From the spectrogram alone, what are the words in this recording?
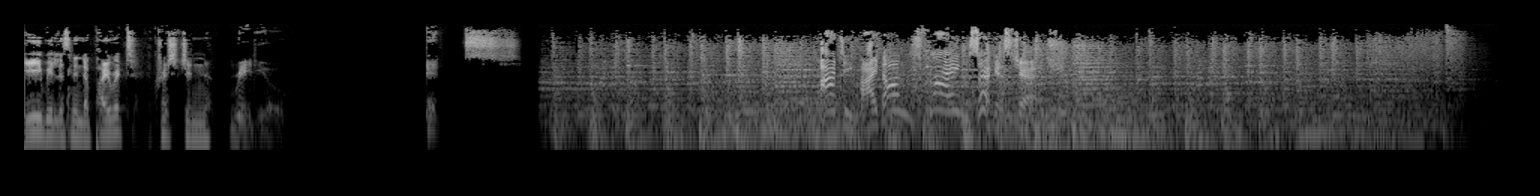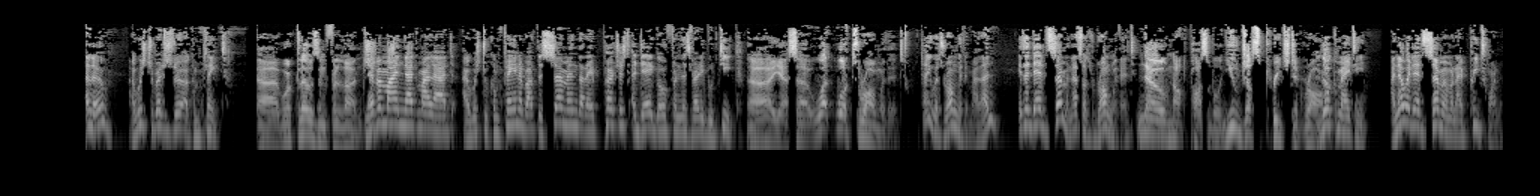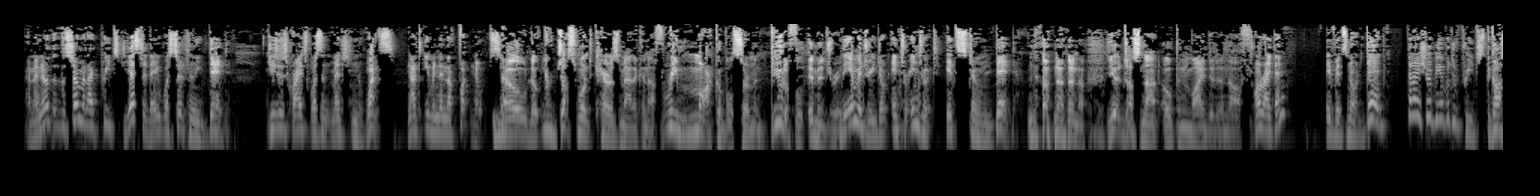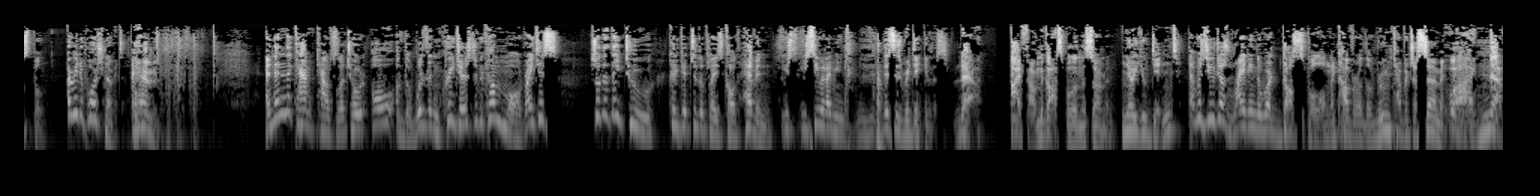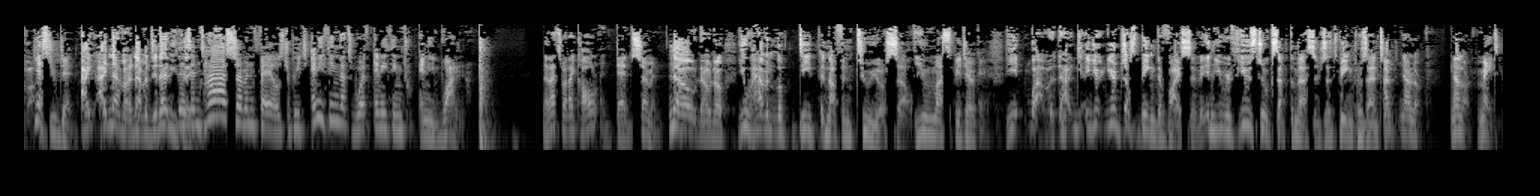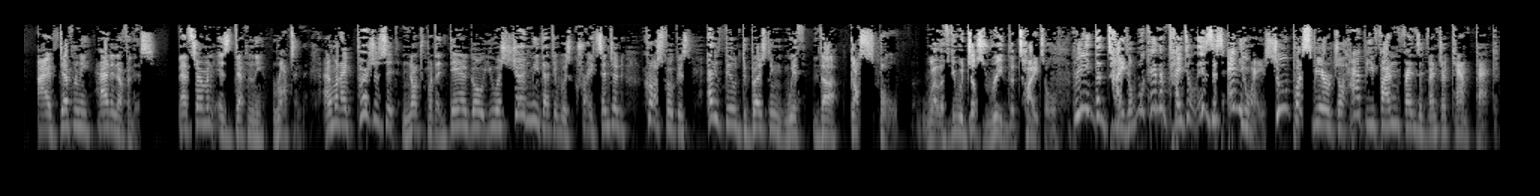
Ye be listening to Pirate Christian Radio. It's Monty Python's Flying Circus Church. Hello. I wish to register a complaint. Uh, we're closing for lunch. Never mind that, my lad. I wish to complain about the sermon that I purchased a day ago from this very boutique. Uh, yes. Uh, what what's wrong with it? Tell you what's wrong with it, my lad. It's a dead sermon. That's what's wrong with it. No, not possible. You just preached it wrong. Look, matey. I know a dead sermon when I preach one, and I know that the sermon I preached yesterday was certainly dead. Jesus Christ wasn't mentioned once, not even in the footnotes. No, no, you just weren't charismatic enough. Remarkable sermon. Beautiful imagery. The imagery don't enter into it. It's stone dead. No, no, no, no. You're just not open minded enough. All right then. If it's not dead, then I shall be able to preach the gospel. I read a portion of it. Ahem. And then the camp counselor told all of the woodland creatures to become more righteous so that they too could get to the place called heaven. You, you see what I mean? This is ridiculous. There. I found the gospel in the sermon. No, you didn't. That was you just writing the word gospel on the cover of the room temperature sermon. Well, I never. Yes, you did. I, I never, never did anything. This entire sermon fails to preach anything that's worth anything to anyone. Now that's what I call a dead sermon. no, no, no. You haven't looked deep enough into yourself. You must be joking. You, well, uh, you're just being divisive, and you refuse to accept the message that's being presented. Um, now look, now look, mate. I've definitely had enough of this. That sermon is definitely rotten. And when I purchased it not but a day ago, you assured me that it was Christ-centered, cross-focused, and filled to bursting with the gospel. well, if you would just read the title. Read the title. What kind of title is this anyway? Super spiritual, happy, fun friends adventure camp pack.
